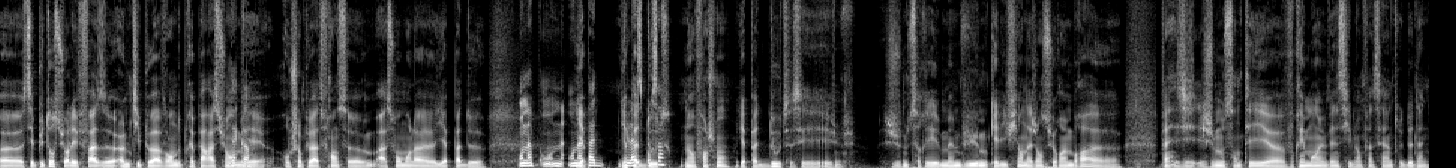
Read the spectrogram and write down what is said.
euh, c'est plutôt sur les phases un petit peu avant de préparation, mais au championnat de France, euh, à ce moment-là, il n'y a pas de. On n'a on, a, pas de place pour doute. ça Non, franchement, il n'y a pas de doute. C'est, je, me serais même vu me qualifier en nageant sur un bras. Euh, enfin, je me sentais vraiment invincible. Enfin, c'est un truc de dingue.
